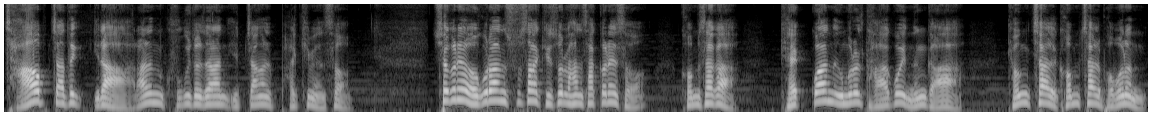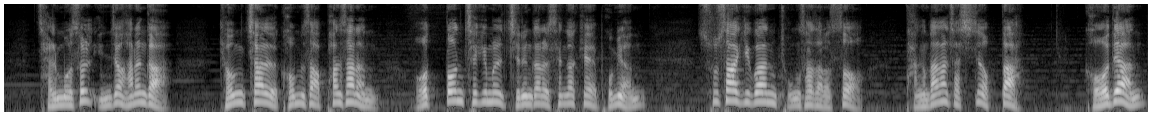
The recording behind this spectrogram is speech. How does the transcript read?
자업자득이라라는 구구절절한 입장을 밝히면서 최근에 억울한 수사 기소를 한 사건에서 검사가 객관 의무를 다하고 있는가, 경찰, 검찰, 법원은 잘못을 인정하는가, 경찰, 검사, 판사는 어떤 책임을 지는가를 생각해 보면 수사기관 종사자로서 당당할 자신이 없다. 거대한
